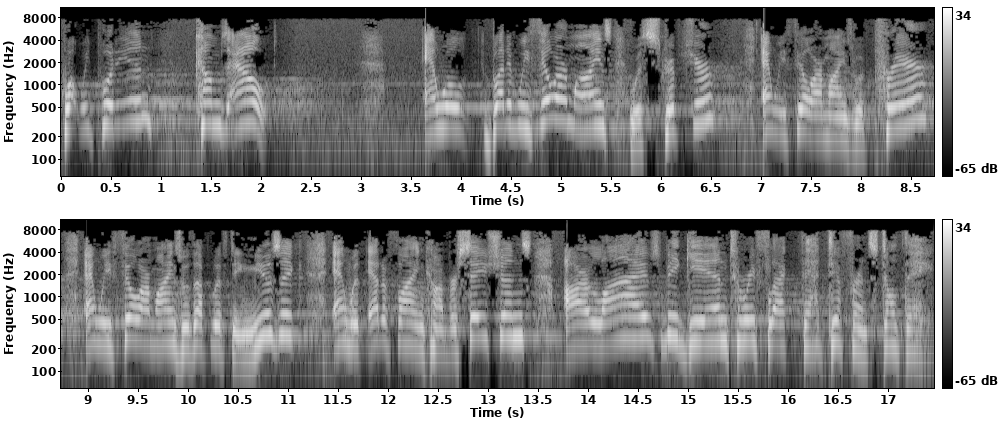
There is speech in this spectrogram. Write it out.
What we put in comes out. And we'll, but if we fill our minds with Scripture, and we fill our minds with prayer, and we fill our minds with uplifting music, and with edifying conversations, our lives begin to reflect that difference, don't they?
